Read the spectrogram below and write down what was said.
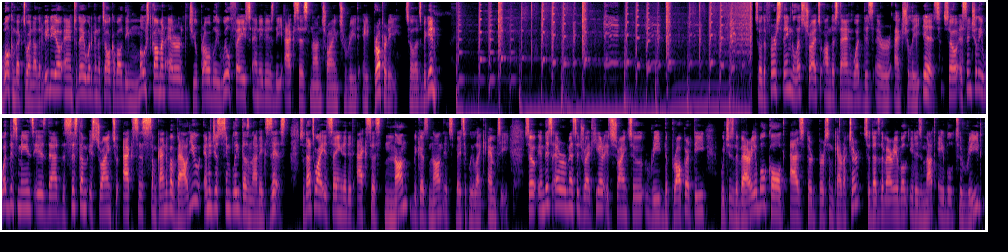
Welcome back to another video and today we're going to talk about the most common error that you probably will face and it is the access none trying to read a property. So let's begin. So the first thing, let's try to understand what this error actually is. So essentially what this means is that the system is trying to access some kind of a value and it just simply does not exist. So that's why it's saying that it accessed none because none it's basically like empty. So in this error message right here, it's trying to read the property which is the variable called as third person character. So that's the variable it is not able to read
